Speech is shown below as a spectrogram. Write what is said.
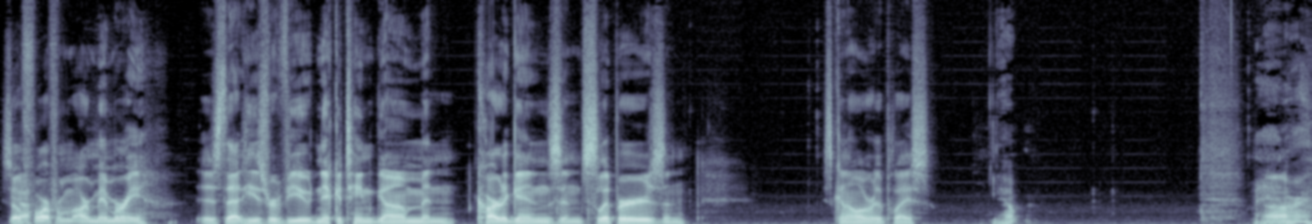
So Yeah. far from our memory is that he's reviewed nicotine gum and cardigans and slippers and he's kind of all over the place. Yep. All right.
